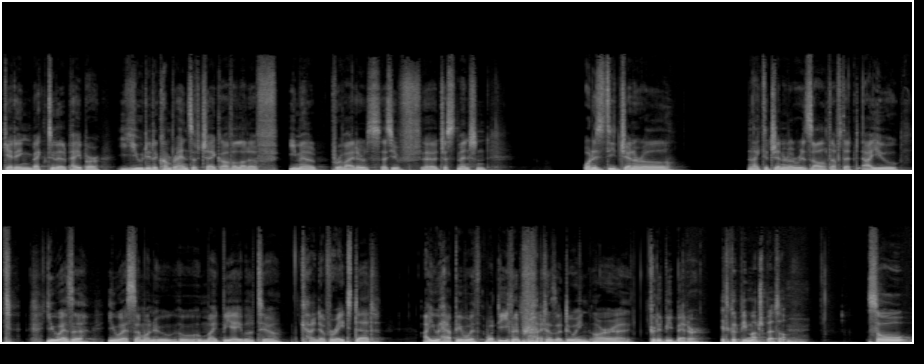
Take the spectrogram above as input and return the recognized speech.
getting back to that paper, you did a comprehensive check of a lot of email providers, as you've uh, just mentioned. What is the general, like the general result of that? Are you, you as a you as someone who who, who might be able to kind of rate that? Are you happy with what the email providers are doing, or uh, could it be better? It could be much better. So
